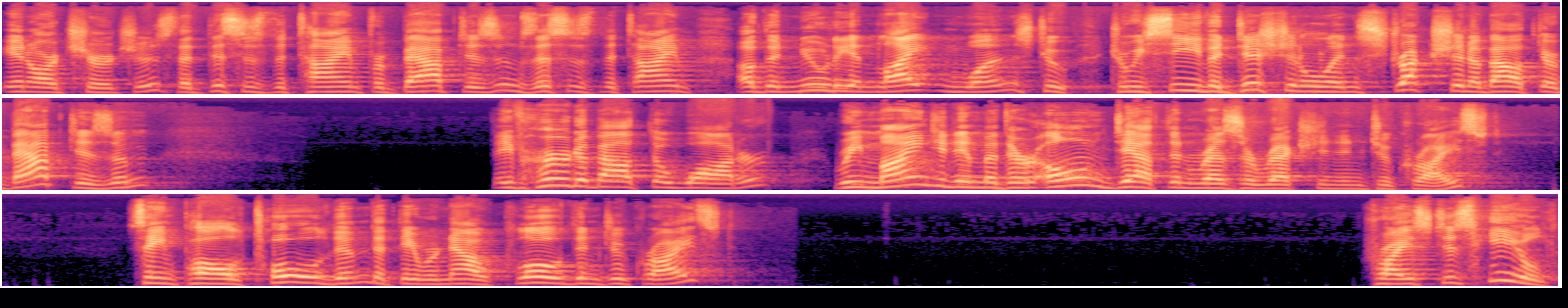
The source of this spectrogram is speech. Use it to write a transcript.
in our churches that this is the time for baptisms, this is the time of the newly enlightened ones to, to receive additional instruction about their baptism. They've heard about the water, reminded them of their own death and resurrection into Christ. St. Paul told them that they were now clothed into Christ. Christ has healed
